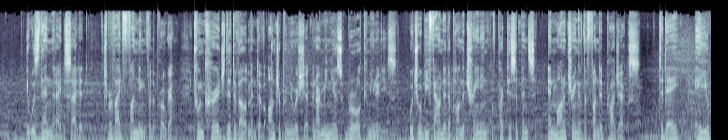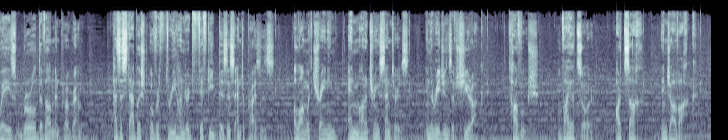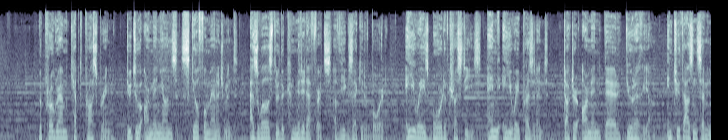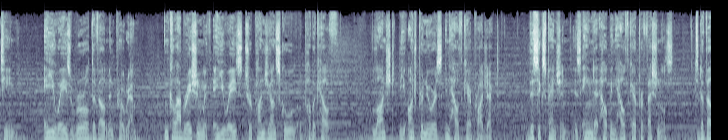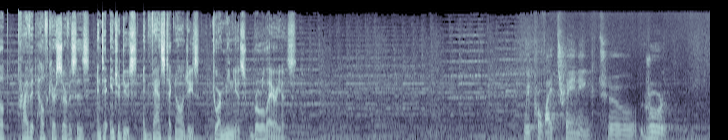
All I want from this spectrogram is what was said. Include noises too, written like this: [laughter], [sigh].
It was then that I decided to provide funding for the program to encourage the development of entrepreneurship in Armenia's rural communities, which would be founded upon the training of participants and monitoring of the funded projects. Today, AUA's Rural Development Program has established over 350 business enterprises, along with training and monitoring centers in the regions of Shirak, Tavush, Vayots Dzor, Artsakh, and Javakh. The program kept prospering due to Armenian's skillful management, as well as through the committed efforts of the Executive Board, AUA's Board of Trustees, and AUA President, Dr. Armen Der Kiureghian. In 2017, AUA's Rural Development Program, in collaboration with AUA's Turpanjian School of Public Health, launched the Entrepreneurs in Healthcare project. This expansion is aimed at helping healthcare professionals to develop private healthcare services and to introduce advanced technologies to Armenia's rural areas. We provide training to rural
